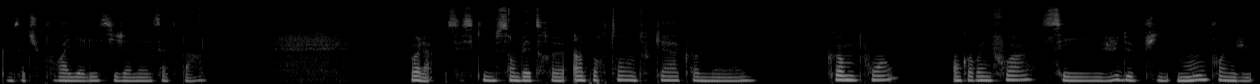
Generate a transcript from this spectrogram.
comme ça tu pourras y aller si jamais ça te parle. Voilà, c'est ce qui me semble être important en tout cas comme point. Encore une fois, c'est vu depuis mon point de vue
